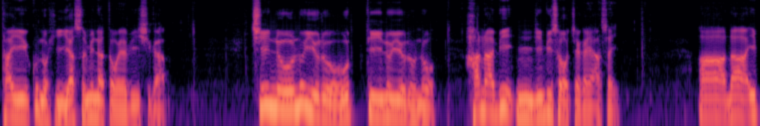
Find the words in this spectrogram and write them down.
体育の日休みなとお呼びしがチヌーヌユルウッティヌユルの花火んじみそうちゃがやさいあな一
